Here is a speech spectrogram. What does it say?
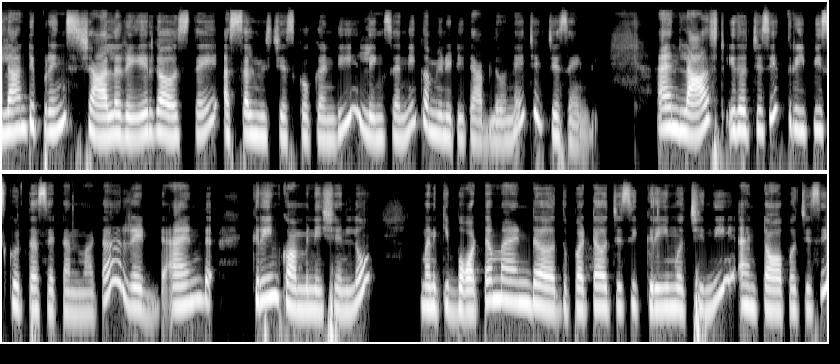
ఇలాంటి ప్రింట్స్ చాలా రేర్గా వస్తాయి. అస్సలు మిస్ చేసుకోకండి. లింక్స్ అన్నీ కమ్యూనిటీ ట్యాబ్లోనే చెక్ చేసేయండి. అండ్ లాస్ట్ ఇది వచ్చేసి త్రీ పీస్ కుర్తా సెట్ అనమాట రెడ్ అండ్ క్రీమ్ కాంబినేషన్లో మనకి బాటమ్ అండ్ దుపట్టా వచ్చేసి క్రీమ్ వచ్చింది అండ్ టాప్ వచ్చేసి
